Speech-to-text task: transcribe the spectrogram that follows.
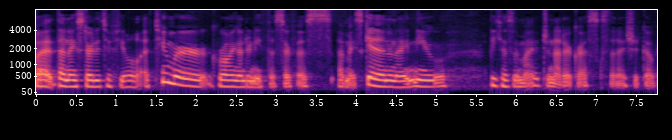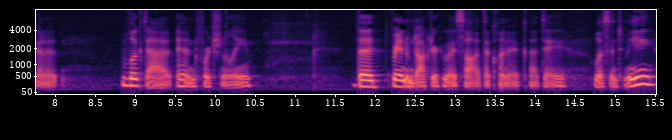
But then I started to feel a tumor growing underneath the surface of my skin, and I knew because of my genetic risks that I should go get it looked at. And fortunately, the random doctor who I saw at the clinic that day listened to me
